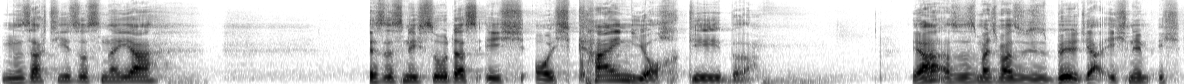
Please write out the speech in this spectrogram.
Und dann sagt Jesus, naja, es ist nicht so, dass ich euch kein Joch gebe. Ja, also das ist manchmal so dieses Bild. Ja, ich nehme, ich,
